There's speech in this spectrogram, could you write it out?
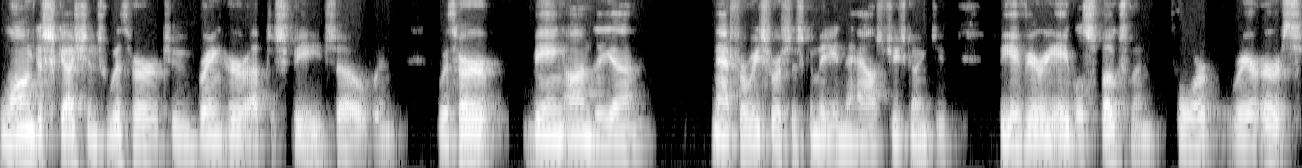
long discussions with her to bring her up to speed. So when, with her being on the um, Natural Resources Committee in the House, she's going to be a very able spokesman for rare earths.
